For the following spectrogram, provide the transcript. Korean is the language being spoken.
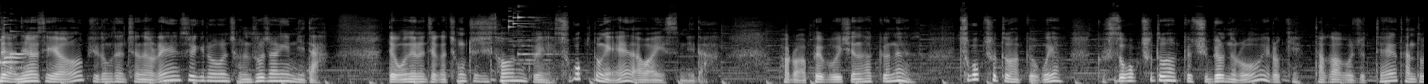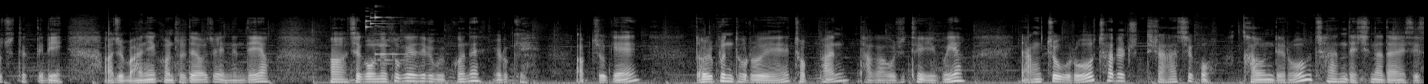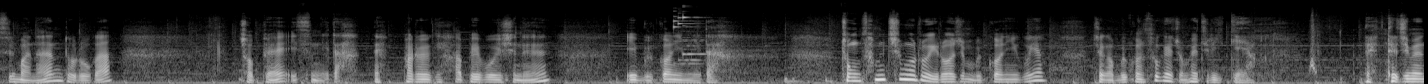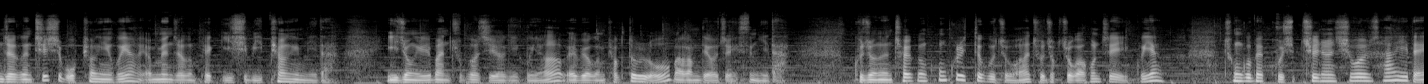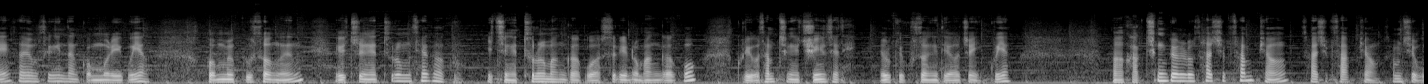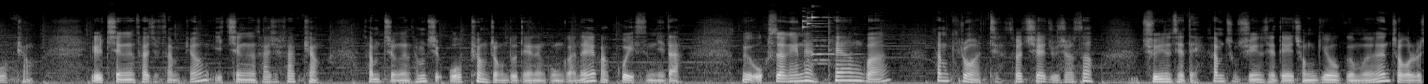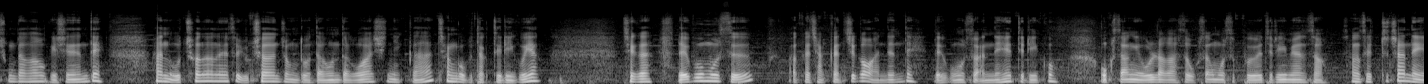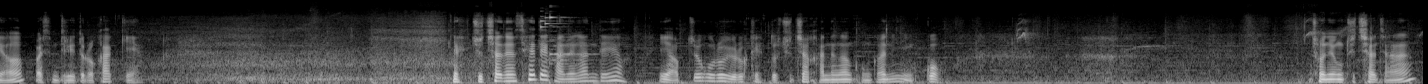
네, 안녕하세요. 비동산 채널의 슬기로운 전 소장입니다. 네, 오늘은 제가 청주시 서원구의 수곡동에 나와 있습니다. 바로 앞에 보이시는 학교는 수곡초등학교고요. 그 수곡초등학교 주변으로 이렇게 다가구 주택, 단독주택들이 아주 많이 건설되어져 있는데요. 아, 제가 오늘 소개해드릴 물건은 이렇게 앞쪽에 넓은 도로에 접한 다가구 주택이고요. 양쪽으로 차를 주차하시고 가운데로 차 한 대 지나다닐 수 있을 만한 도로가 접해 있습니다. 네, 바로 여기 앞에 보이시는 이 물건입니다. 총 3층으로 이루어진 물건이고요. 제가 물건 소개 좀 해드릴게요. 네, 대지 면적은 75평이고요. 연면적은 122평입니다. 이종 일반 주거 지역이고요. 외벽은 벽돌로 마감되어져 있습니다. 구조는 철근 콘크리트 구조와 조적조가 혼재해 있고요. 1997년 10월 4일에 사용 승인난 건물이고요. 건물 구성은 1층에 투룸 3가구, 2층에 투룸 1가구와 3룸 1가구, 그리고 3층에 주인 세대 이렇게 구성이 되어져 있고요. 어, 각 층별로 43평, 44평, 35평, 1층은 43평, 2층은 44평, 3층은 35평 정도 되는 공간을 갖고 있습니다. 그리고 옥상에는 태양광 3kW 설치해 주셔서 주인 세대, 3층 주인 세대의 전기요금은 저걸로 충당하고 계시는데 한 5천원에서 6천원 정도 나온다고 하시니까 참고 부탁드리고요. 제가 내부 모습 아까 잠깐 찍어 왔는데 내부 모습 안내해 드리고 옥상에 올라가서 옥상 모습 보여드리면서 상세 투자 내역 말씀드리도록 할게요. 네, 주차는 세대 가능한데요. 이 앞쪽으로 이렇게 또 주차 가능한 공간이 있고 전용 주차장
